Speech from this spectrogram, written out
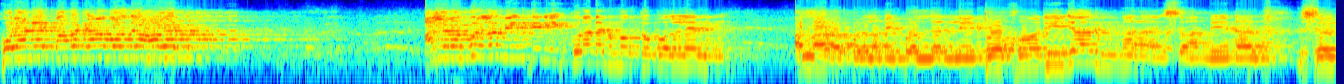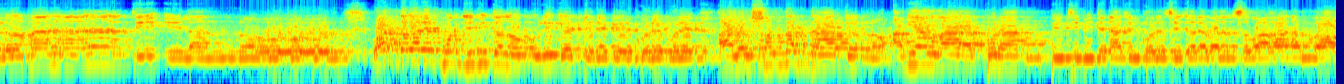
কোরআনের কথা কেন বলতে হবে? আল্লাহ রাব্বুল আলামিন তিনি কোরআনের মধ্যে বললেন আল্লাহ রাব্বুল আলামিন বললেন লিতুখরিজান নাসা মিনাল যুলুমাতি ইলান নূর। অন্ধকারে পুঞ্জীবিত লোকগুলিকে টেনে বের করে করে আলোর সন্ধান দেওয়ার জন্য আমি আল্লাহ কোরআন পৃথিবীতে নাজিল করেছি। জোরে বলেন, সুবহানাল্লাহ।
